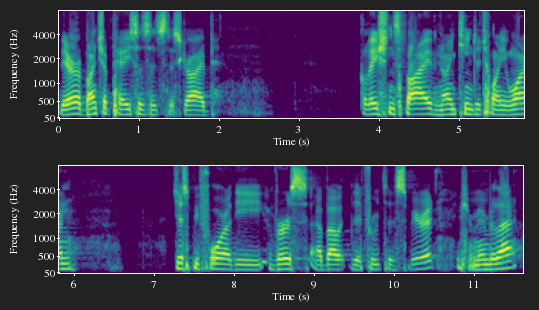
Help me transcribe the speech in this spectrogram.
There are a bunch of places it's described. Galatians 5 19 to 21, just before the verse about the fruits of the Spirit, if you remember that.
